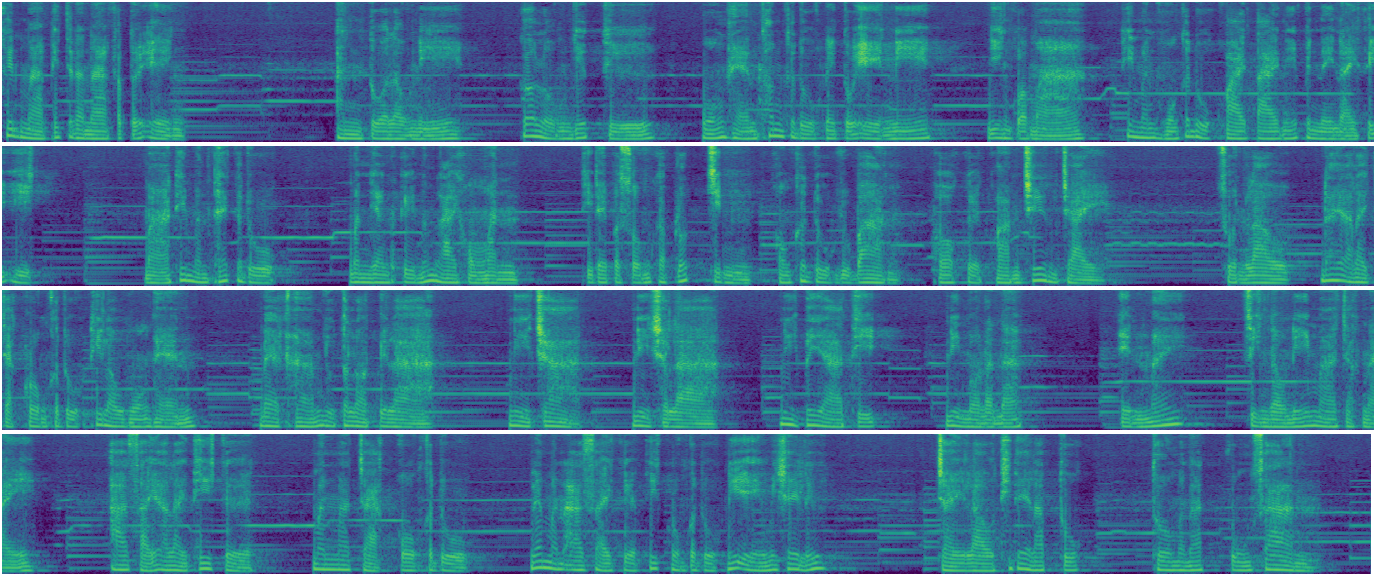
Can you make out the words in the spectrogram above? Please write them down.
ขึ้นมาพิจารณากับตัวเอง อันตัวเหล่านี้ ก็หลงยึดถือหวงแหนท่อนกระดูกในตัวเองนี้ ยิ่งกว่าหมา ที่มันหวงกระดูกควายตายนี้เป็นไหนๆเสียอีก หมาที่มันแทะกระดูก มันยังกลืนน้ำลายของมัน ที่ได้ผสมกับรสกลิ่นของกระดูกอยู่บ้าง พอเกิดความชื่นใจ ส่วนเราได้อะไรจากโครงกระดูกที่เราหวงแหน แบกหามอยู่ตลอดเวลา นี่ชาติ นี่ชลา นี่พยาธิ นี่มรณะ เห็นไหม สิ่งเหล่านี้มาจากไหน อาศัยอะไรที่เกิด มันมาจากโครงกระดูก และมันอาศัยเกิดที่โครงกระดูกนี่เองไม่ใช่หรือ ใจเราที่ได้รับทุกข์ โทมนัสฟุ้งซ่าน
